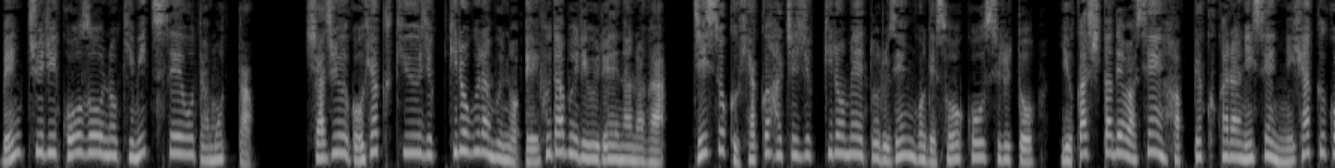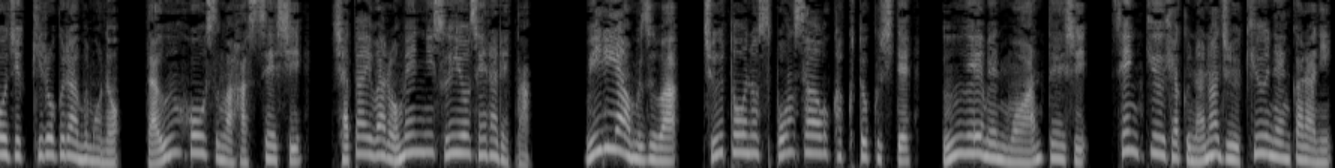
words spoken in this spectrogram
ベンチュリ構造の機密性を保った。車重 590kg の FW07 が時速 180km 前後で走行すると、床下では1800から 2250kg ものダウンホースが発生し、車体は路面に吸い寄せられた。ウィリアムズは中東のスポンサーを獲得して運営面も安定し、1979年からに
